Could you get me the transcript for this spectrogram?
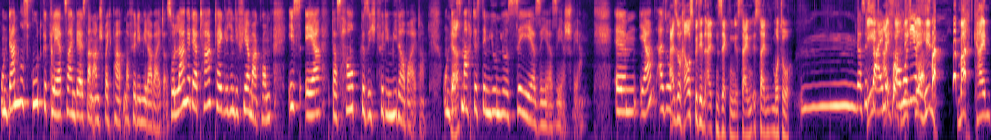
Und dann muss gut geklärt sein, wer ist dann Ansprechpartner für die Mitarbeiter. Solange der tagtäglich in die Firma kommt, ist er das Hauptgesicht für die Mitarbeiter. Und ja. das macht es dem Junior sehr, sehr, sehr schwer. Ähm, ja, also, also raus mit den alten Säcken ist dein, ist dein Motto. Mm, das ist Geht deine einfach Formulierung. Nicht mehr hin. Macht kein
